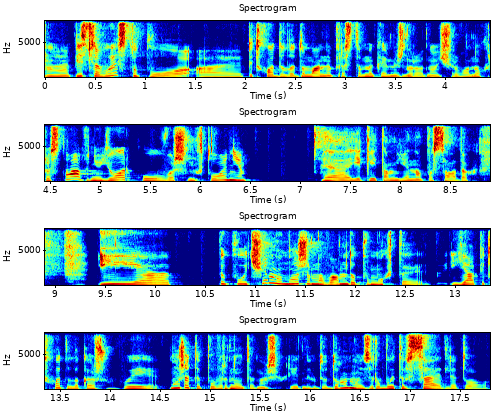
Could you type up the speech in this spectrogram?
Е, Після виступу е, підходили до мене представники Міжнародного Червоного Хреста в Нью-Йорку, в Вашингтоні, який там є на посадах. І, е, типу, чим ми можемо вам допомогти? І я підходила, кажу: ви можете повернути наших рідних додому і зробити все для того.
